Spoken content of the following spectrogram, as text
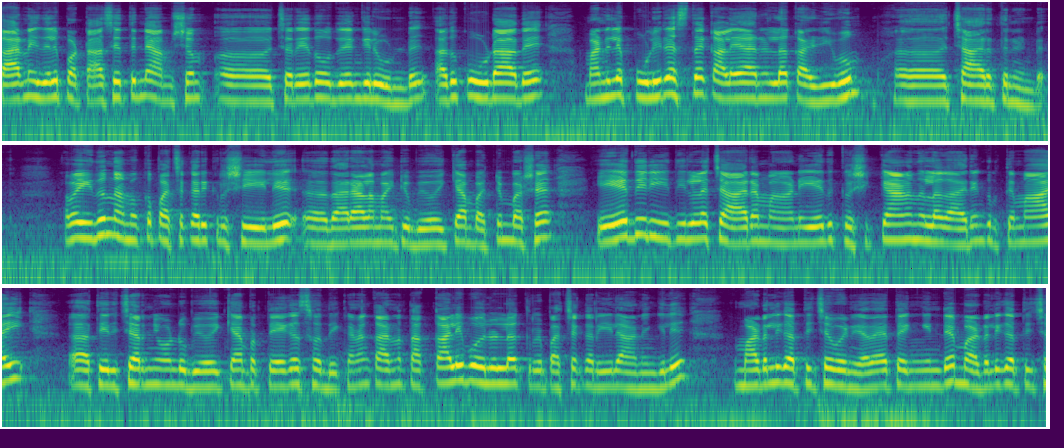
കാരണം ഇതിൽ പൊട്ടാസ്യത്തിന്റെ അംശം ചെറിയ തോതിലെങ്കിലും ഉണ്ട്. അതുകൂടാതെ മണ്ണിലെ പുളിരസത്തെ കളയാനുള്ള കഴിവും ചാരത്തിനുണ്ട്. അപ്പോൾ ഇത് നമുക്ക് പച്ചക്കറി കൃഷിയിൽ ധാരാളമായിട്ട് ഉപയോഗിക്കാൻ പറ്റും. പക്ഷേ ഏത് രീതിയിലുള്ള ചാരമാണ് ഏത് കൃഷിക്കാണെന്നുള്ള കാര്യം കൃത്യമായി തിരിച്ചറിഞ്ഞുകൊണ്ട് ഉപയോഗിക്കാൻ പ്രത്യേകം ശ്രദ്ധിക്കണം. കാരണം തക്കാളി പോലുള്ള പച്ചക്കറിയിലാണെങ്കിൽ മടൽ കത്തിച്ച വെണ്ണീർ അതായത് തെങ്ങിന്റെ മടൽ കത്തിച്ച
